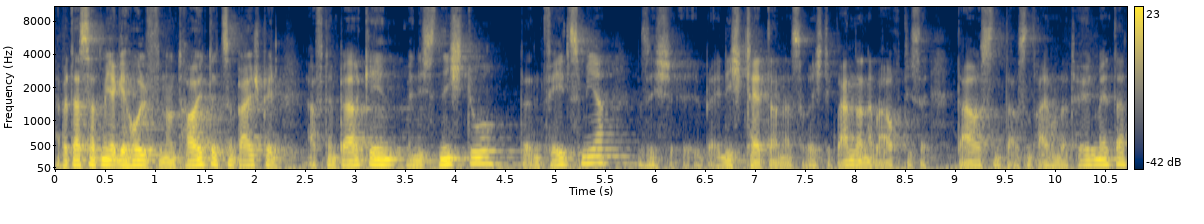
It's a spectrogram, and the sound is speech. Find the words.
Aber das hat mir geholfen. Und heute zum Beispiel auf den Berg gehen, wenn ich es nicht tue, dann fehlt es mir also ich äh, nicht klettern, also richtig wandern, aber auch diese 1000, 1300 Höhenmeter.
